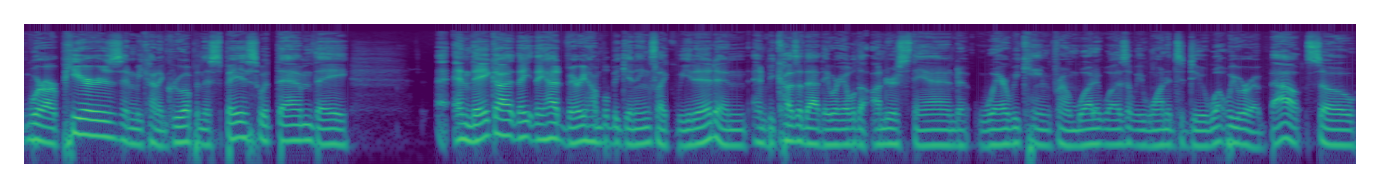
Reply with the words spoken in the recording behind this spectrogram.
were our peers and we kind of grew up in this space with them they and they got they, they had very humble beginnings like we did and and because of that they were able to understand where we came from what it was that we wanted to do what we were about so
